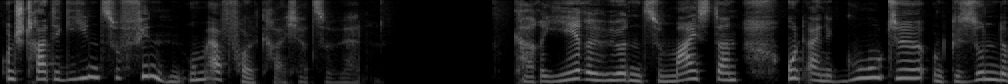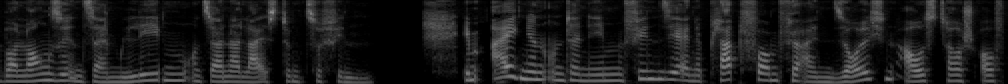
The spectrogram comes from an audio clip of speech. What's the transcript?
und Strategien zu finden, um erfolgreicher zu werden. Karrierehürden zu meistern und eine gute und gesunde Balance in seinem Leben und seiner Leistung zu finden. Im eigenen Unternehmen finden Sie eine Plattform für einen solchen Austausch oft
